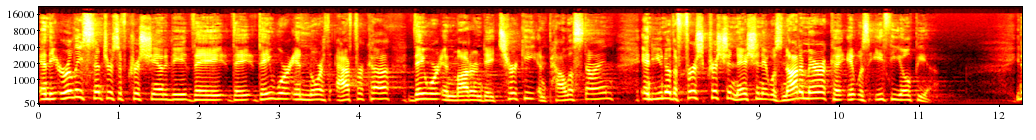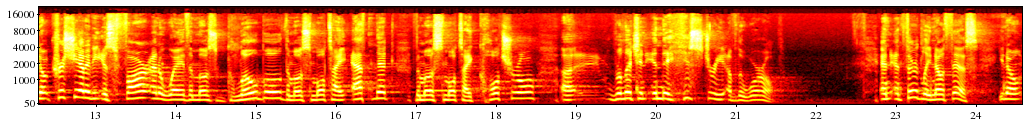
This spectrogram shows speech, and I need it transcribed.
And the early centers of Christianity, they, they, they were in North Africa, they were in modern day Turkey and Palestine. And you know, the first Christian nation, it was not America, it was Ethiopia. You know, Christianity is far and away the most global, the most multi ethnic, the most multicultural uh, religion in the history of the world. And, and thirdly, note this you know,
